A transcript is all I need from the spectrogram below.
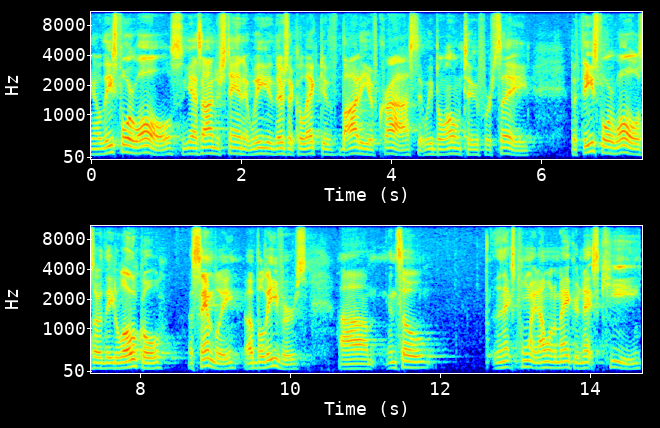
you know, these four walls. Yes, I understand that we there's a collective body of Christ that we belong to for saved, but these four walls are the local assembly of believers. Um, and so, the next point I want to make, or next key,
